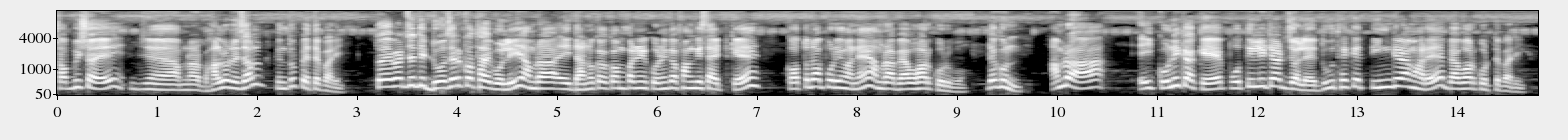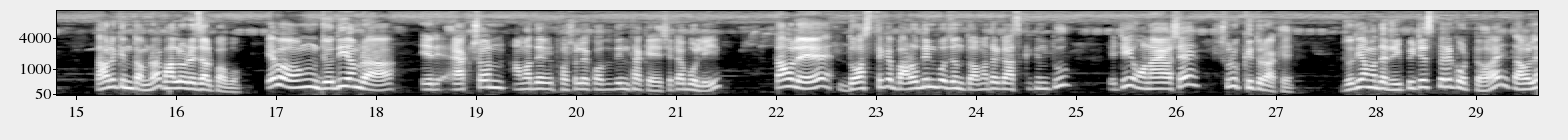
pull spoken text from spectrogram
সব বিষয়ে আপনার ভালো রেজাল্ট কিন্তু পেতে পারি। তো এবার যদি ডোজের কথাই বলি, আমরা এই ধানুকা কোম্পানির কণিকা ফাঙ্গিসাইডকে কতটা পরিমাণে আমরা ব্যবহার করব। দেখুন আমরা এই কণিকাকে প্রতি লিটার জলে দু থেকে তিন গ্রাম হারে ব্যবহার করতে পারি, তাহলে কিন্তু আমরা ভালো রেজাল্ট পাবো। এবং যদি আমরা এর অ্যাকশন আমাদের ফসলে কতদিন থাকে সেটা বলি, তাহলে দশ থেকে বারো দিন পর্যন্ত আমাদের গাছকে কিন্তু এটি অনায়াসে সুরক্ষিত রাখে। যদি আমাদের রিপিট স্প্রে করতে হয়, তাহলে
